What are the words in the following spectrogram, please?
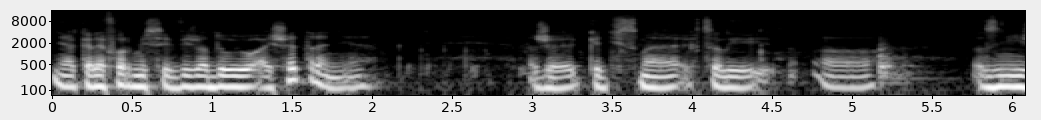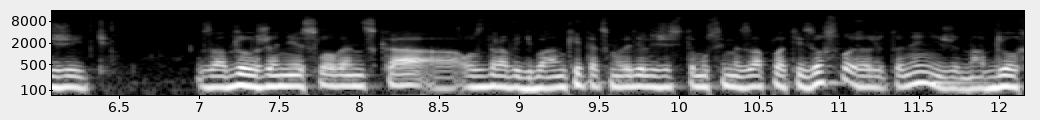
nejaké reformy si vyžadujú aj šetrenie. Že keď sme chceli e, znížiť zadlženie Slovenska a ozdraviť banky, tak sme vedeli, že si to musíme zaplatiť zo svojho, že to není, že na dlh.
